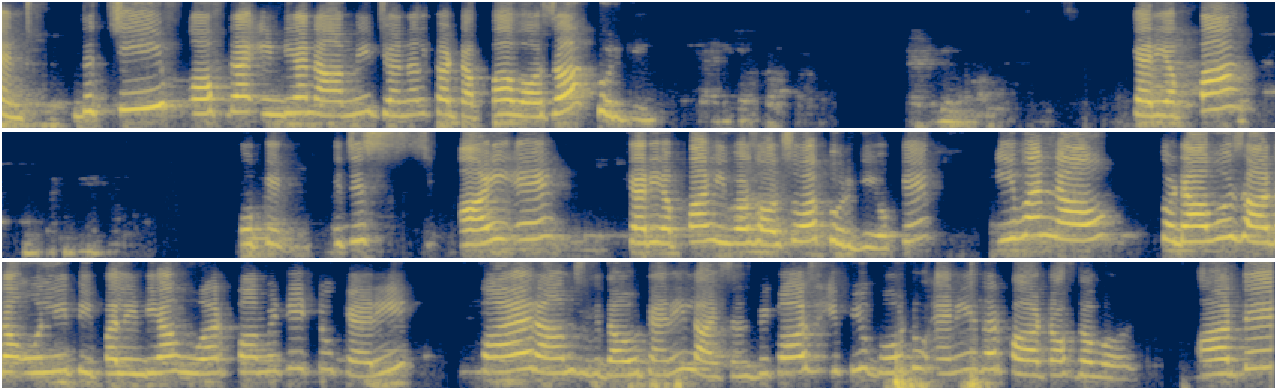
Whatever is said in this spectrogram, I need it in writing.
And the chief of the Indian army, General Katappa, was a Coorgi. Cariappa. Okay, it is IA. Cariappa, he was also a Coorgi. Okay. Even now, Kodavus are the only people in India who are permitted to carry firearms without any license. Because if you go to any other part of the world, are they,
